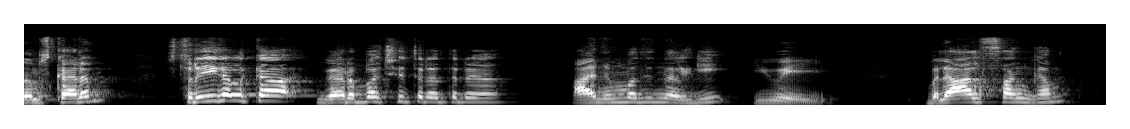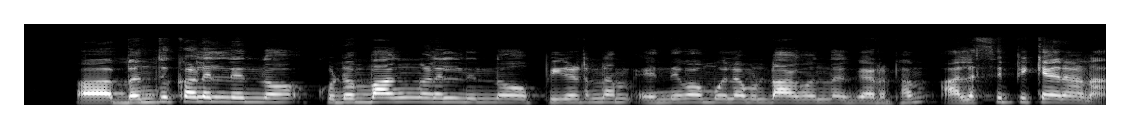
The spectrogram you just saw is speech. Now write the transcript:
നമസ്കാരം. സ്ത്രീകൾക്ക് ഗർഭചിത്രത്തിന് അനുമതി നൽകി യു എ ഇ. ബലാത്സംഗം ബന്ധുക്കളിൽ നിന്നോ കുടുംബാംഗങ്ങളിൽ നിന്നോ പീഡനം എന്നിവ മൂലമുണ്ടാകുന്ന ഗർഭം അലസിപ്പിക്കാനാണ്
